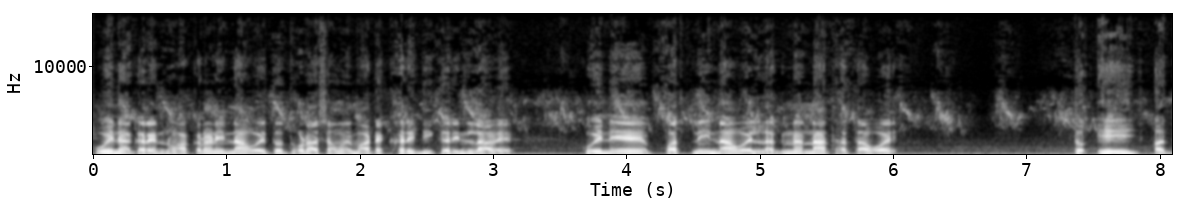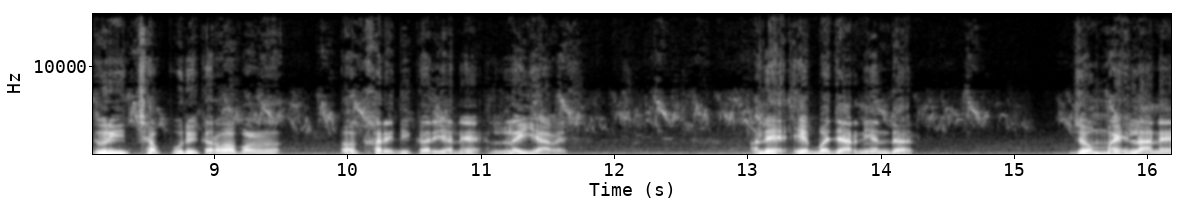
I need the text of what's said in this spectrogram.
કોઈના ઘરે નોકરણી ના હોય તો થોડા સમય માટે ખરીદી કરીને લાવે, કોઈને પત્ની ના હોય, લગ્ન ના થતા હોય, તો એ અધૂરી ઈચ્છા પૂરી કરવા પણ ખરીદી કરી અને લઈ આવે છે. અને એ બજારની અંદર જો મહિલાને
